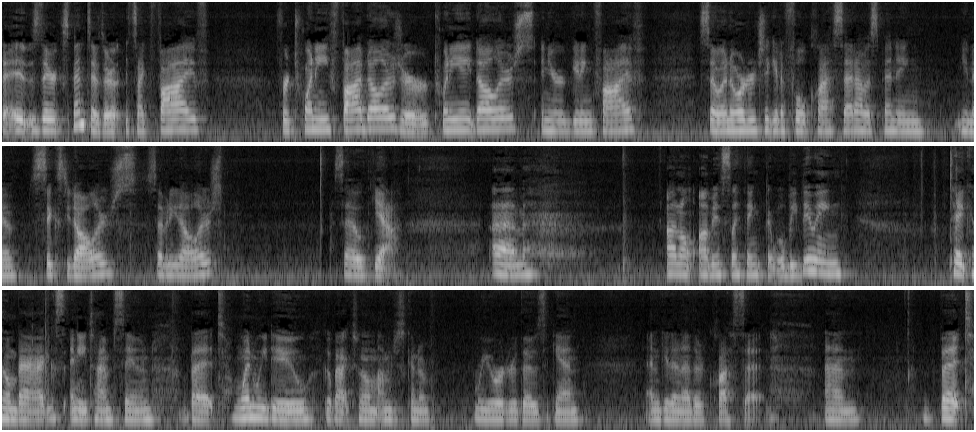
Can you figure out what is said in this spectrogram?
it was they're expensive. They're, it's like five for $25 or $28 and you're getting five. So in order to get a full class set, I was spending, you know, $60, $70. So yeah. Um, I don't obviously think that we'll be doing take home bags anytime soon, but when we do go back to them, I'm just going to reorder those again and get another class set. Um, but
